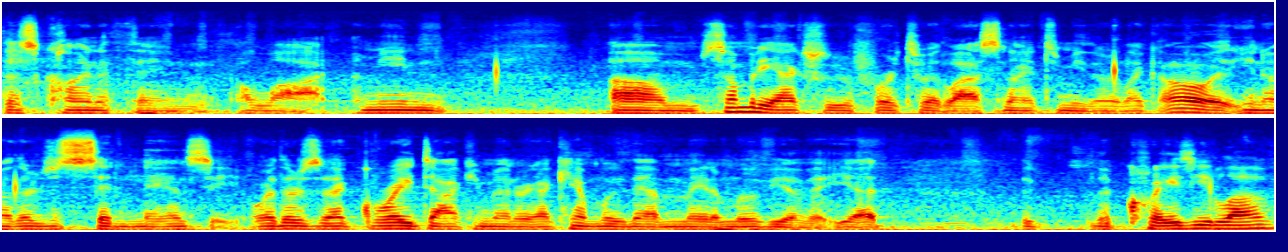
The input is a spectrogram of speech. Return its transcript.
this kind of thing a lot. I mean, um, somebody actually referred to it last night to me. They're like, oh, you know, they're just Sid and Nancy. Or there's that great documentary. I can't believe they haven't made a movie of it yet. The, the Crazy Love.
